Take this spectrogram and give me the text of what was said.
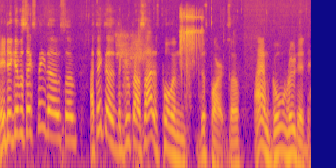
He did give us XP though, so I think the the group outside is pulling this part. So I am ghoul rooted.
